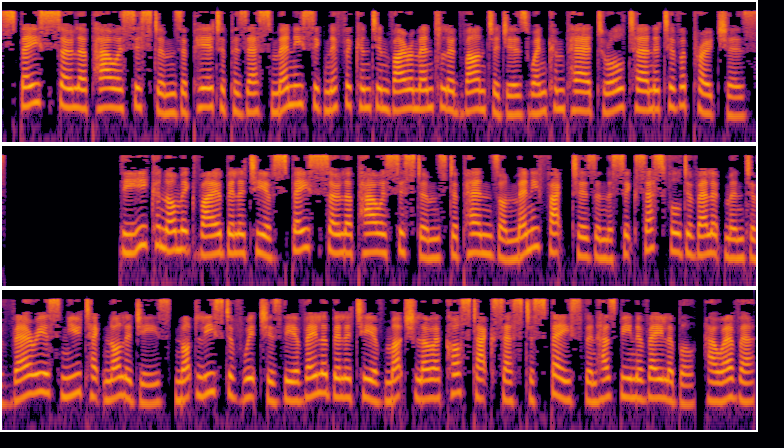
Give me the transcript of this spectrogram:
Space solar power systems appear to possess many significant environmental advantages when compared to alternative approaches. The economic viability of space solar power systems depends on many factors and the successful development of various new technologies not least of which is the availability of much lower cost access to space than has been available, however,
